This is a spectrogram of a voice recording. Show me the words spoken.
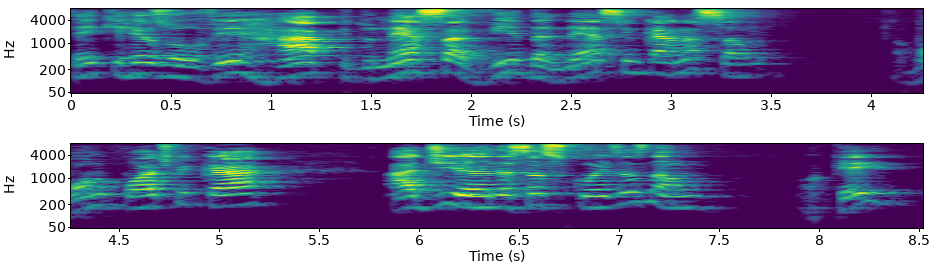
tem que resolver rápido nessa vida, nessa encarnação, tá bom? Não pode ficar adiando essas coisas não, ok?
